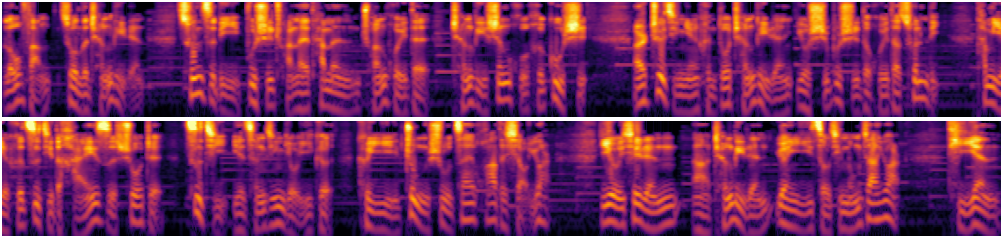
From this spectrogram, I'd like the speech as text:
楼房，做了城里人。村子里不时传来他们传回的城里生活和故事。而这几年，很多城里人又时不时的回到村里，他们也和自己的孩子说着，自己也曾经有一个可以种树栽花的小院儿。也有一些人啊，城里人愿意走进农家院儿，体验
